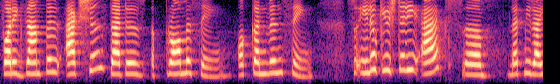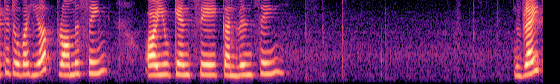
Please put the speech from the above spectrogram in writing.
For example, actions that is promising or convincing so, illocutionary acts, uh, let me write it over here, promising or you can say convincing, right.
